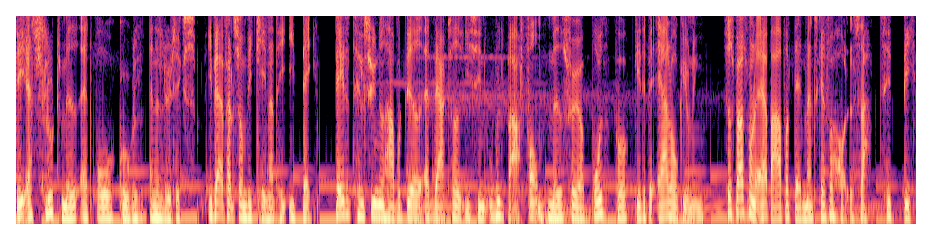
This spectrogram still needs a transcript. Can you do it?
Det er slut med at bruge Google Analytics. I hvert fald som vi kender det i dag. Datatilsynet har vurderet, at værktøjet i sin umiddelbare form medfører brud på GDPR-lovgivningen. Så spørgsmålet er bare, hvordan man skal forholde sig til det.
